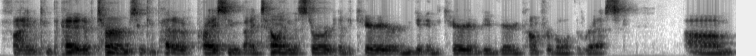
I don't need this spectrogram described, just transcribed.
find competitive terms and competitive pricing by telling the story to the carrier and getting the carrier to be very comfortable with the risk. Um,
